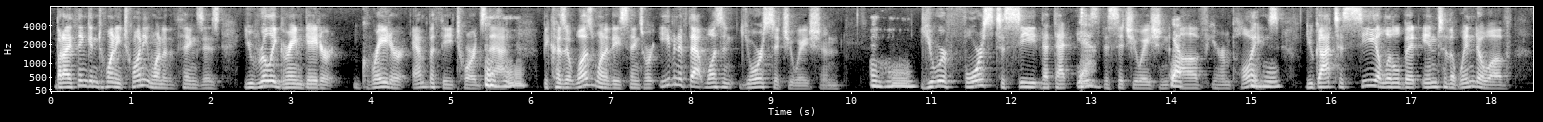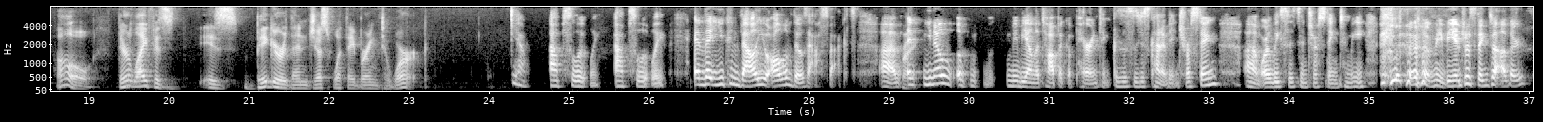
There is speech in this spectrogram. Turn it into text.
But I think in 2020, one of the things is you really gain greater greater empathy towards that mm-hmm. because it was one of these things where even if that wasn't your situation, mm-hmm. you were forced to see that that yeah. is the situation yep. of your employees. Mm-hmm. You got to see a little bit into the window of, oh, their life is is bigger than just what they bring to work. Yeah, absolutely. Absolutely. And that you can value all of those aspects. Um, right. And, you know, uh, maybe on the topic of parenting, because this is just kind of interesting, um, or at least it's interesting to me, maybe interesting to others.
